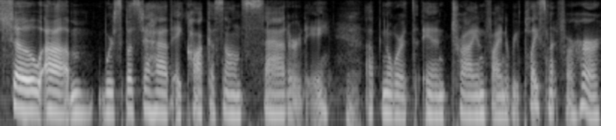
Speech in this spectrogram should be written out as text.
So um, we're supposed to have a caucus on Saturday up north and try and find a replacement for her.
